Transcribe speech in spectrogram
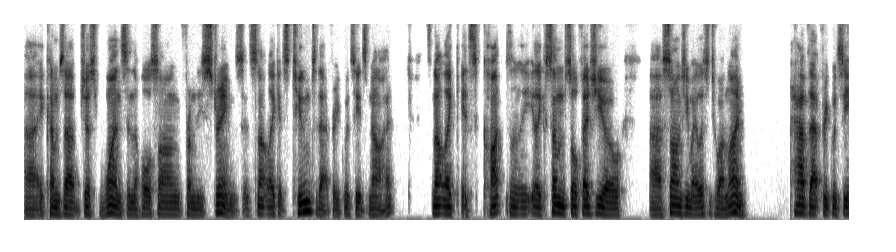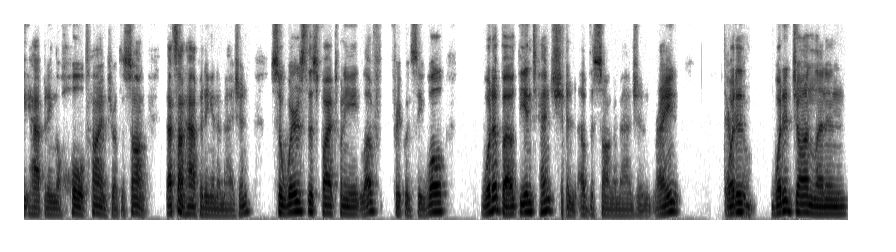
Uh, it comes up just once in the whole song from these strings. It's not like it's tuned to that frequency. It's not. It's not like it's constantly like some solfeggio uh, songs you might listen to online have that frequency happening the whole time throughout the song. That's not happening in Imagine. So where's this 528 love frequency? Well, what about the intention of the song Imagine, right? There what did go. what did John Lennon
